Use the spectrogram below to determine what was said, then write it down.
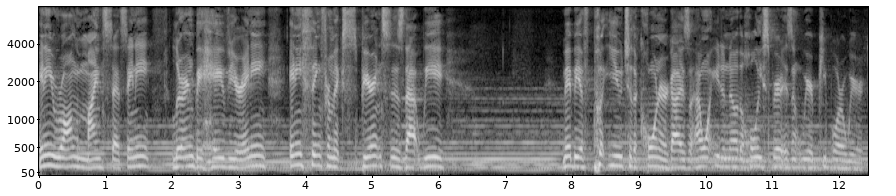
Any wrong mindsets, any learned behavior, any anything from experiences that we maybe have put you to the corner. Guys, I want you to know the Holy Spirit isn't weird, people are weird.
